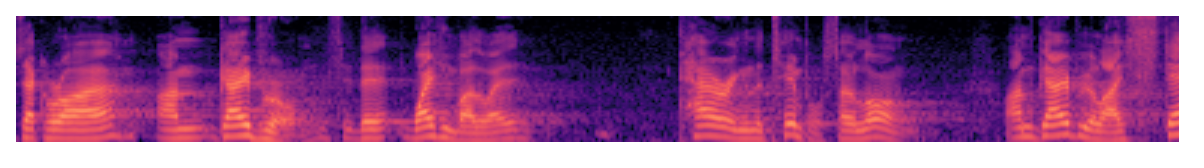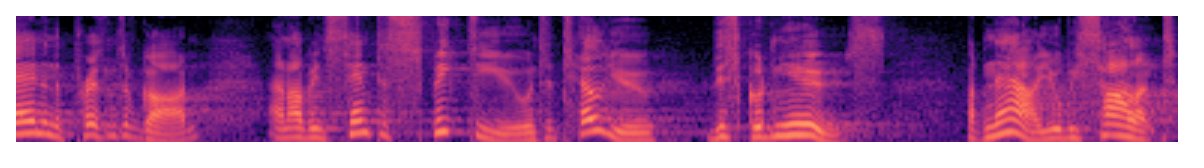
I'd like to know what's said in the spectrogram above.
Zechariah, I'm Gabriel. See, They're waiting, by the way, towering in the temple so long. I'm Gabriel. I stand in the presence of God, and I've been sent to speak to you and to tell you this good news. But now you'll be silent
